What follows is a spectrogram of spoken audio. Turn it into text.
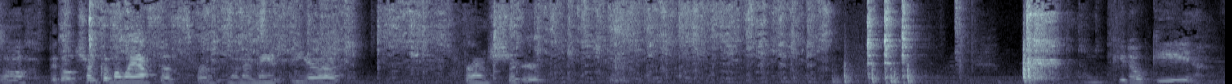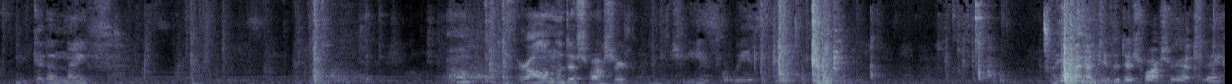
Oh, big old chunk of molasses from when I made the uh, brown sugar. Okie dokie. Get a knife. Oh, they're all in the dishwasher. Jeez Louise. I haven't emptied the dishwasher yet today.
